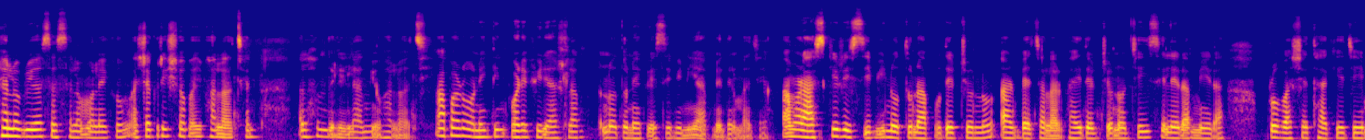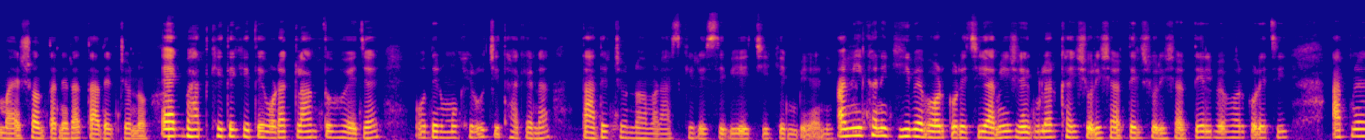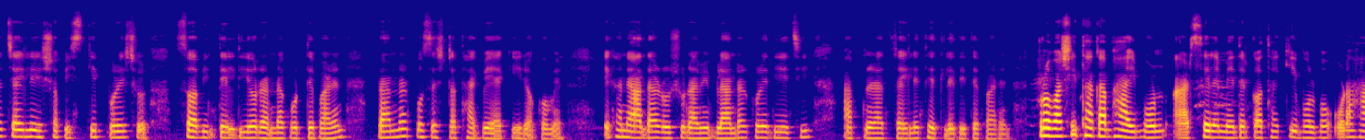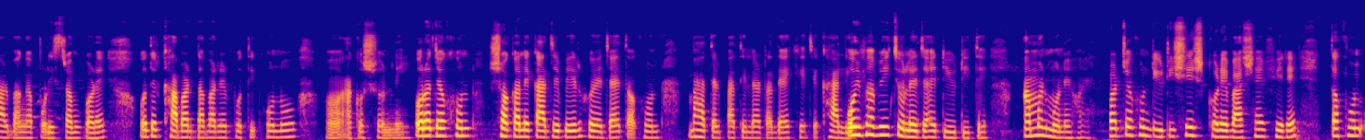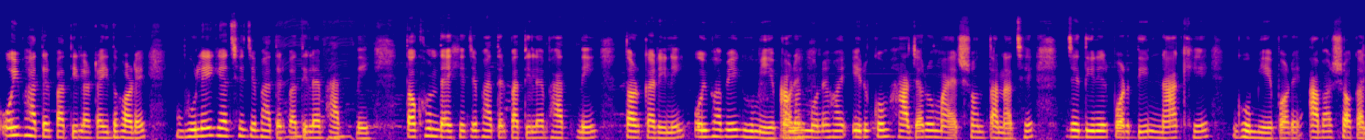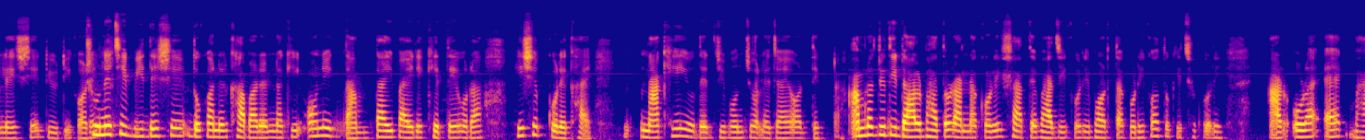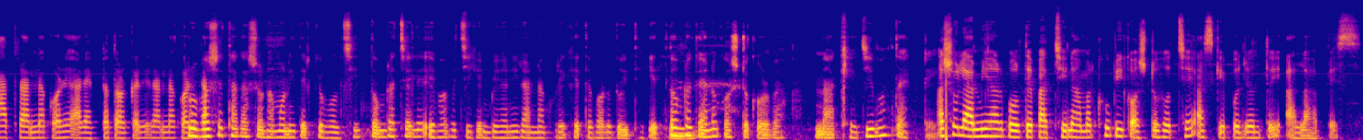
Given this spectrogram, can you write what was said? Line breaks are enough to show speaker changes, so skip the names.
Hello বিয়াস আসসালামু আলাইকুম। আশা করি সবাই ভালো আছেন। আলহামদুলিল্লাহ, আমিও ভালো আছি। আবারও অনেক দিন পরে ফিরে আসলাম নতুন এক রেসিপি নিয়ে আপনাদের মাঝে। আমার আজকের রেসিপি নতুন আপুদের জন্য আর বেচালার ভাইদের জন্য, যেই ছেলেরা, মেয়েরা প্রবাসে থাকে, যেই মায়ের সন্তানেরা, তাদের জন্য। এক ভাত খেতে খেতে ওরা ক্লান্ত হয়ে যায়। ওদের মুখে রুচি থাকে না। তাদের জন্য আমার আজকের রেসিপি এই চিকেন বিরিয়ানি। আমি এখানে ঘি ব্যবহার করেছি, আমি রেগুলার খাই সরিষার তেল সরিষার তেল ব্যবহার করেছি। আপনারা চাইলে এসব স্কিপ করে সয়াবিন তেল দিয়েও রান্না করতে পারেন। রান্নার প্রসেসটা থাকবে একই রকমের। এখানে আদা, রসুন আমি ব্লান্ডার করে দিয়েছি। আপনারা চাইলে থেতলে দিতে পারেন। প্রবাসী থাকা ভাই বোন আর ছেলে মেয়েদের কথা কি বলব? ওরা হাড় ভাঙা পরিশ্রম করে। ওদের খাবার দাবারের প্রতি কোনো আকর্ষণ নেই। ওরা যখন সকালে কাজে বের হয়ে যায়, তখন ভাতের পাতিলাটা দেখে যে খালি। ওইভাবেই চলে যায় ডিউটিতে, আমার মনে হয়। আবার যখন ডিউটি শেষ করে বাসায় ফেরে, তখন ওই ভাতের পাতিলাটাই ধরে। ভুলেই গেছে যে ভাতের পাতিলায় ভাত নেই। তখন দেখে যে ভাতের পাতিলায় ভাত নেই তরকারি নেই ওইভাবেই ঘুমিয়ে পড়ে। আমার মনে হয় এরকম হাজারো মায়ের সন্তান আছে যে দিনের পর দিন না খেয়ে ঘুমিয়ে পড়ে আবার সকালে এসে ডিউটি করে। শুনেছি বিদেশে দোকানের খাবারের নাকি অনেক দাম তাই বাইরে খেতে ওরা হিসেব করে খায়। না খেয়েই ওদের জীবন চলে যায় অর্ধেকটা। আমরা যদি ডাল ভাতও রান্না করি সাথে ভাজি করি ভর্তা করি কত কিছু করি। আর ওরা এক ভাত রান্না করে আর একটা তরকারি রান্না করে। প্রবাসে থাকা সোনামণিদেরকে বলছি তোমরা চাইলে এভাবে চিকেন বিরিয়ানি রান্না করে খেতে পারো দুই থেকে তোমরা কেন কষ্ট করবে? না খেয়ে জীবন তো একটাই। আসলে আমি আর বলতে পারছি না আমার খুবই কষ্ট হচ্ছে। আজকে পর্যন্তই আল্লাহ হাফেজ।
